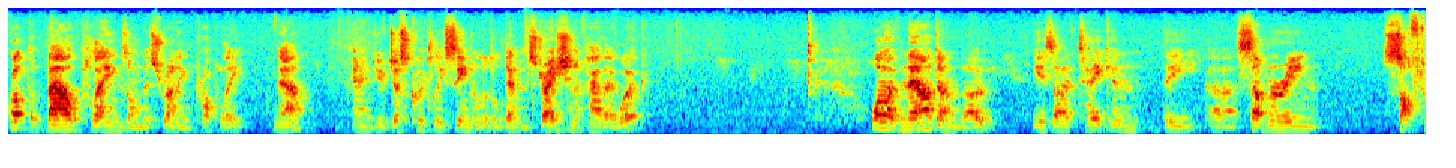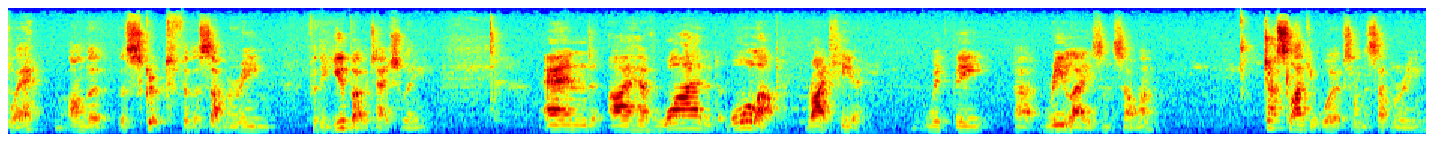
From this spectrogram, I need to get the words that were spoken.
got the bow planes on this running properly now and you've just quickly seen a little demonstration of how they work. What I've now done though is I've taken the uh, submarine software on the, the script for the submarine, for the U-boat actually, and I have wired it all up right here with the uh, relays and so on, just like it works on the submarine.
